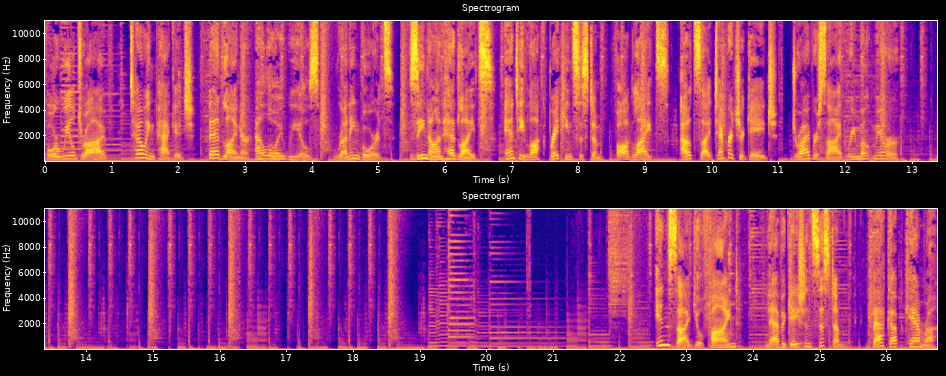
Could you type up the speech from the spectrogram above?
Four-wheel drive, towing package, bed liner, alloy wheels, running boards, xenon headlights, anti-lock braking system, fog lights, outside temperature gauge, driver side remote mirror. Inside you'll find navigation system, backup camera,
